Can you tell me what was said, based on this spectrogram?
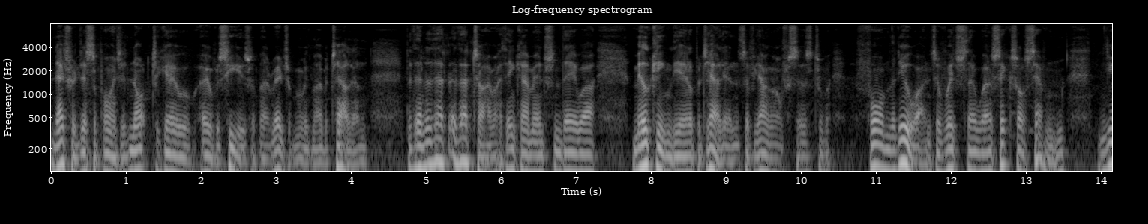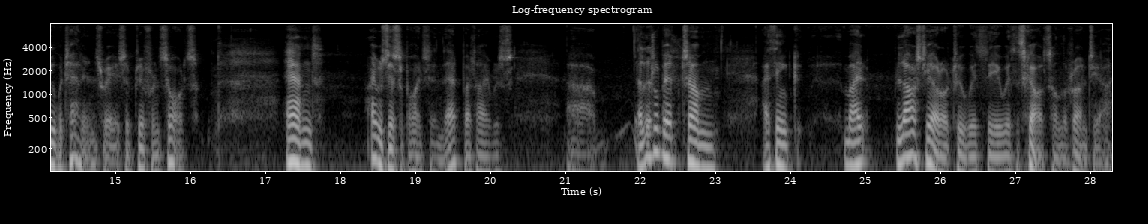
naturally disappointed not to go overseas with my regiment, with my battalion. But then at that at that time, I think I mentioned they were milking the old battalions of young officers to form the new ones, of which there were six or seven new battalions raised of different sorts. And I was disappointed in that, but I was uh, a little bit, um, I think, my last year or two with the with the Scouts on the frontier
